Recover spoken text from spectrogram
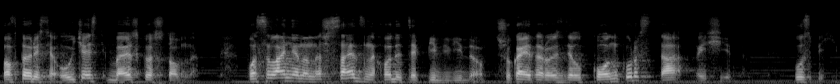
Повторюся, участь безкоштовна. Посилання на наш сайт знаходиться під відео. Шукайте розділ конкурс та пишіть. Успіхів!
